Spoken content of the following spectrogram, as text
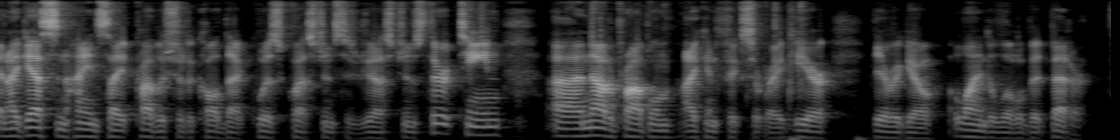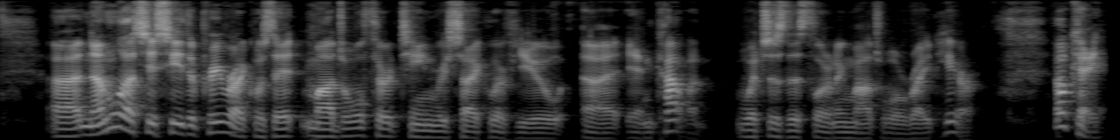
And I guess in hindsight, probably should have called that quiz question suggestions 13. Uh, not a problem. I can fix it right here. There we go. Aligned a little bit better. Uh, nonetheless, you see the prerequisite Module 13 Recycler View uh, in Kotlin, which is this learning module right here. Okay,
